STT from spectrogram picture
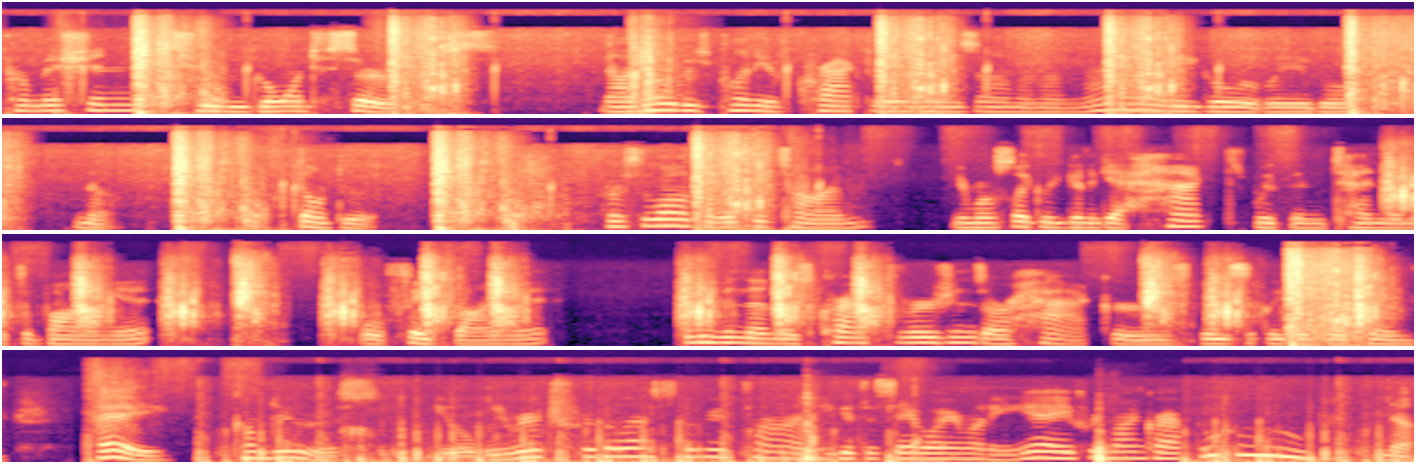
permission to go onto servers now, I know there's plenty of cracked versions on and on, illegal, illegal. No, don't do it. First of all, it's a waste of time. You're most likely to get hacked within 10 minutes of buying it. Well, fake buying it. And even then, those cracked versions are hackers, basically just saying, hey, come do this. You'll be rich for the rest of your time. You get to save all your money. Yay, free Minecraft. Woohoo! No.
